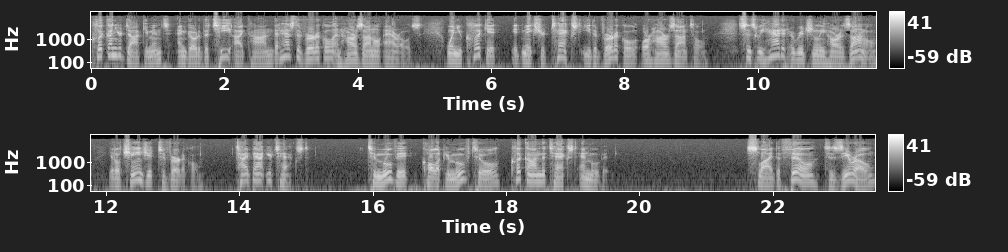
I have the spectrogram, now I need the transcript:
Click on your document and go to the T icon that has the vertical and horizontal arrows. When you click it, it makes your text either vertical or horizontal. Since we had it originally horizontal, it'll change it to vertical. Type out your text. To move it, call up your Move tool, click on the text and move it. Slide the fill to 0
